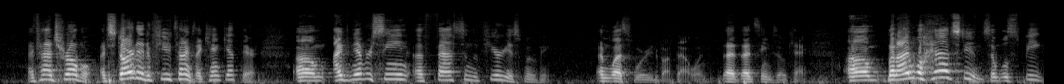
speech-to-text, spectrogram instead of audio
I've had trouble. I've started a few times. I can't get there. Um, I've never seen a Fast and the Furious movie. I'm less worried about that one. That, that seems okay. Um, but I will have students that will speak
